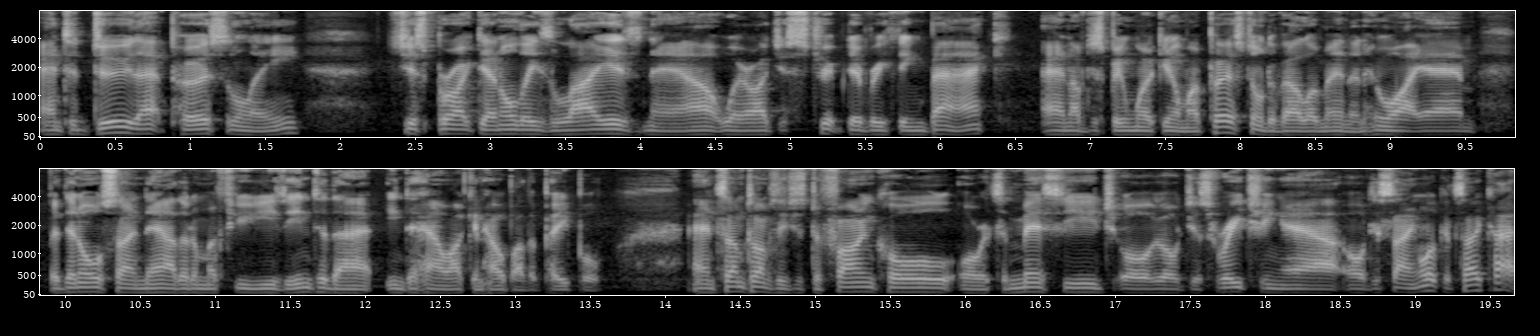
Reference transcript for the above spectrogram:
And to do that personally just broke down all these layers now where I just stripped everything back and I've just been working on my personal development and who I am, but then also now that I'm a few years into that, into how I can help other people. And sometimes it's just a phone call or it's a message or, or just reaching out or just saying, look, it's okay.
